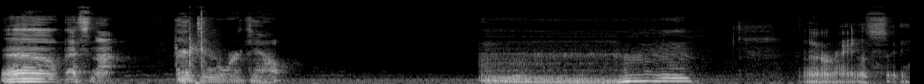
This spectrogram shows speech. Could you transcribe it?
Well, that's not, that didn't work out. Mm -hmm. All right, let's see.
